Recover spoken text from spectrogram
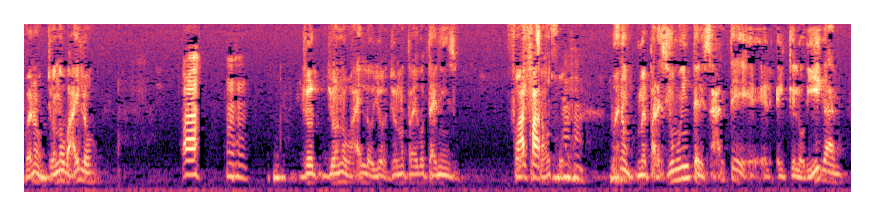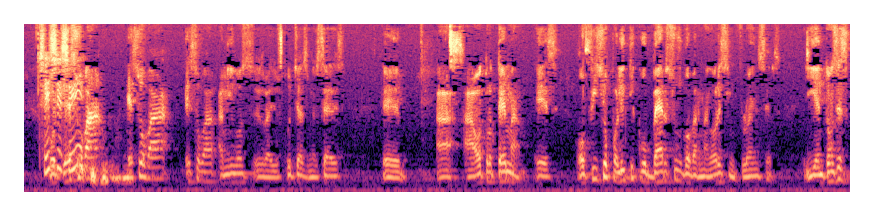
bueno, yo no bailo. Ah. yo, yo no bailo, yo, yo no traigo tenis. Bueno, me pareció muy interesante el que lo digan Sí, sí, sí. Eso va, eso va, eso va, amigos radioescuchas, Mercedes, eh, a, otro tema, es oficio político versus gobernadores influencers. Y entonces,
